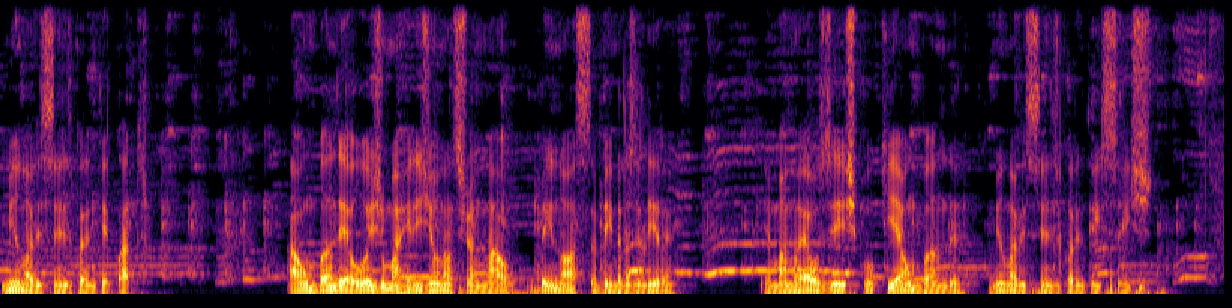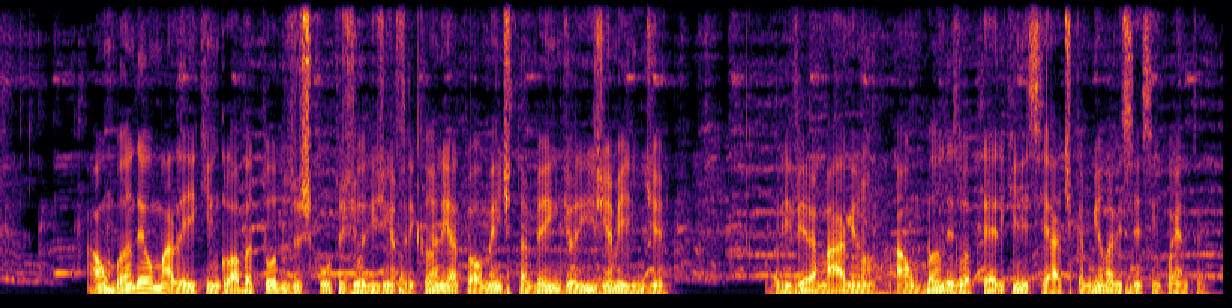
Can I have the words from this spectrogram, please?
1944. A Umbanda é hoje uma religião nacional, bem nossa, bem brasileira. Emanuel Zespo, que é Umbanda, 1946. A Umbanda é uma lei que engloba todos os cultos de origem africana e atualmente também de origem ameríndia. Oliveira Magno, a Umbanda Esotérica Iniciática, 1950.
